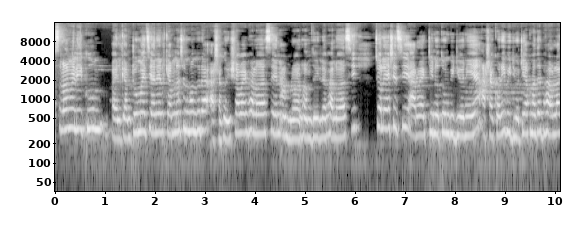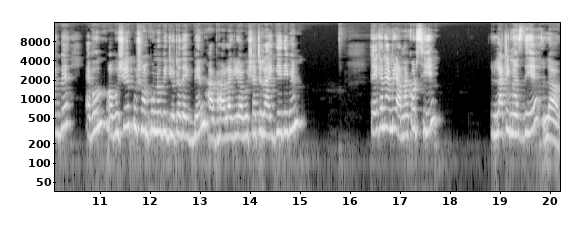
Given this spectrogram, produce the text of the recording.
আসসালামু আলাইকুম, ওয়েলকাম টু মাই চ্যানেল। কেমন আছেন বন্ধুরা? আশা করি সবাই ভালো আছেন আমরা আলহামদুলিল্লাহ ভালো আছি। চলে এসেছি আরও একটি নতুন ভিডিও নিয়ে। আশা করি ভিডিওটি আপনাদের ভালো লাগবে এবং অবশ্যই সম্পূর্ণ ভিডিওটা দেখবেন। আর ভালো লাগলে অবশ্যই একটা লাইক দিয়ে দিবেন। তো এখানে আমি রান্না করছি লাটি মাছ দিয়ে লাউ।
